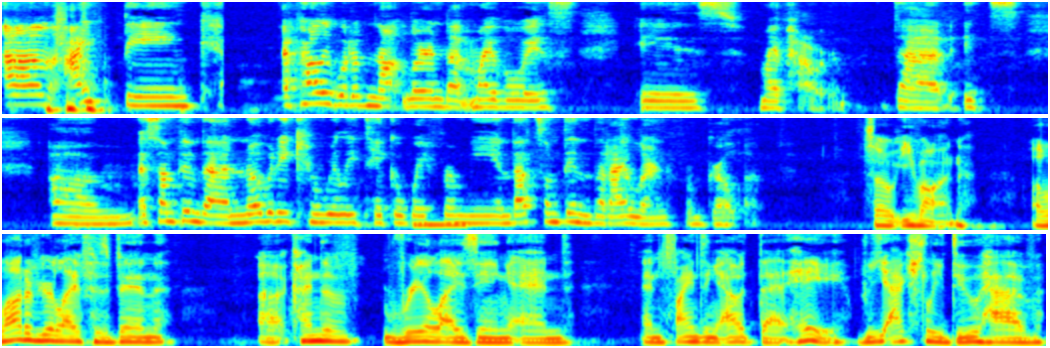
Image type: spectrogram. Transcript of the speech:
um, I think I probably would have not learned that my voice is my power. That it's um, it's something that nobody can really take away from me, and that's something that I learned from Girl Up. So Yvonne, a lot of your life has been uh, kind of realizing and and finding out that hey, we actually do have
